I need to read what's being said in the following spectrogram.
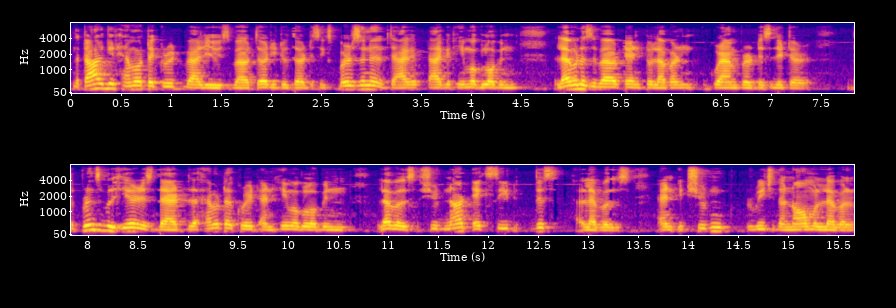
The target hematocrit value is about 30 to 36 percent and the target, target hemoglobin level is about 10 to 11 gram per deciliter. The principle here is that the hematocrit and hemoglobin levels should not exceed this levels and it shouldn't reach the normal level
